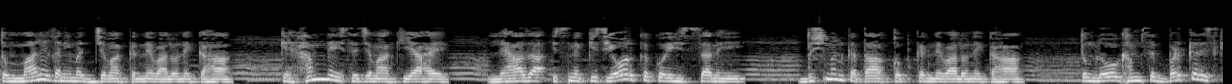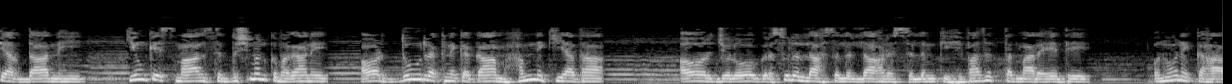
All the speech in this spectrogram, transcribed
تو مال غنیمت جمع کرنے والوں نے کہا کہ ہم نے اسے جمع کیا ہے، لہذا اس میں کسی اور کا کوئی حصہ نہیں۔ دشمن کا تعاقب کرنے والوں نے کہا، تم لوگ ہم سے بڑھ کر اس کے اقدار نہیں، کیونکہ اس مال سے دشمن کو بھگانے اور دور رکھنے کا کام ہم نے کیا تھا۔ اور جو لوگ رسول اللہ صلی اللہ علیہ وسلم کی حفاظت فرما رہے تھے، انہوں نے کہا،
